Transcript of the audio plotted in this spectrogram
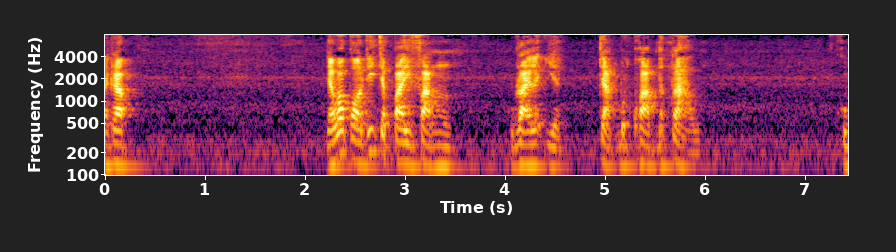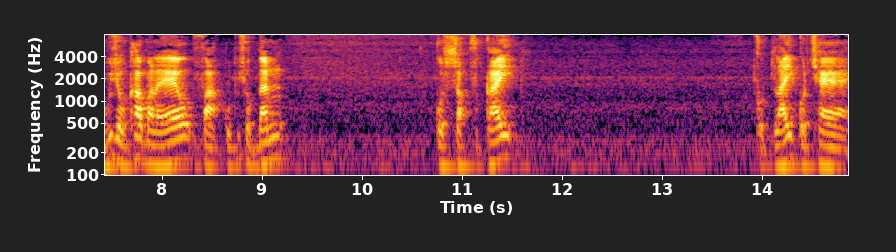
นะครับแต่ว่าก่อนที่จะไปฟังรายละเอียดจากบทความดังกล่าว คุณผู้ชมเข้ามาแล้วฝากคุณผู้ชมนั้น กด subscribe กดไลค์กดแชร์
